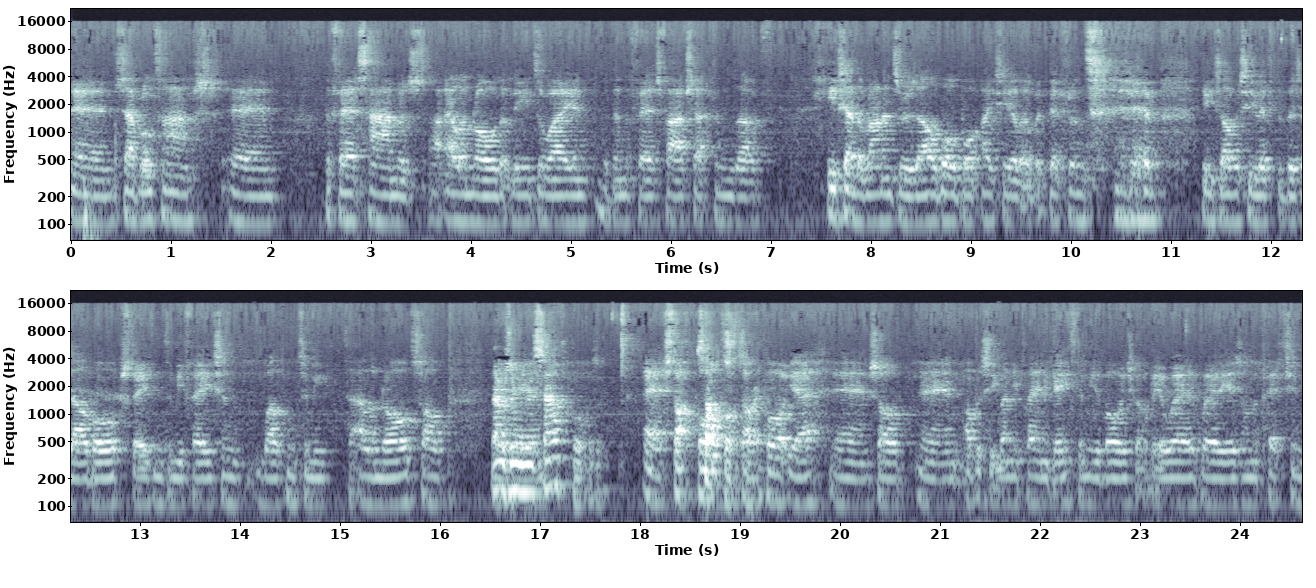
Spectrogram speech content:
um, several times. Um, the first time was at Elland Road at Leeds away and within the first five seconds I've, he said I ran into his elbow but I see a little bit different. Um, he's obviously lifted his elbow up straight into my face and welcomed to me to Elland Road so that was when you were Southport was it? Uh, Stockport, Stockport, Stockport yeah. Um, so um, obviously when you're playing against him, you've always got to be aware of where he is on the pitch, and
